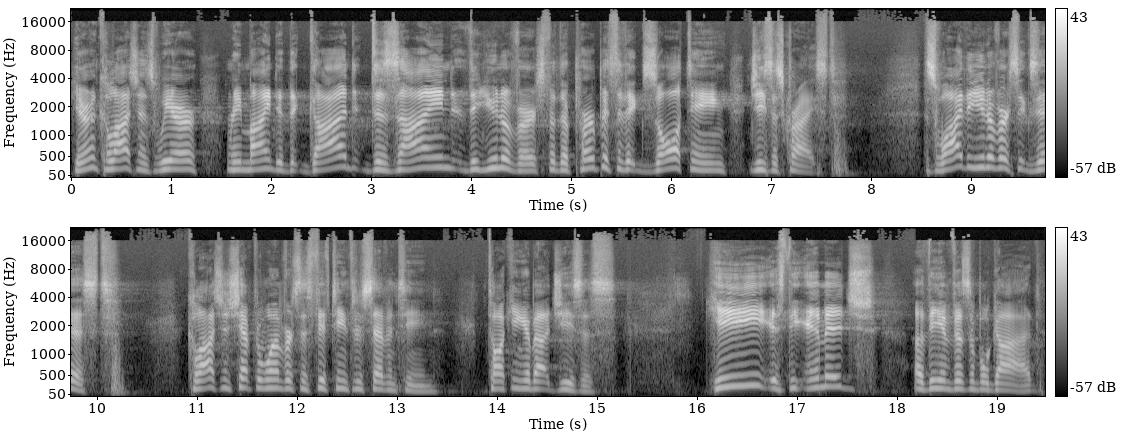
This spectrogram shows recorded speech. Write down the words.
Here in Colossians, we are reminded that God designed the universe for the purpose of exalting Jesus Christ. That's why the universe exists. Colossians chapter 1, verses 15 through 17, talking about Jesus. He is the image of the invisible God,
